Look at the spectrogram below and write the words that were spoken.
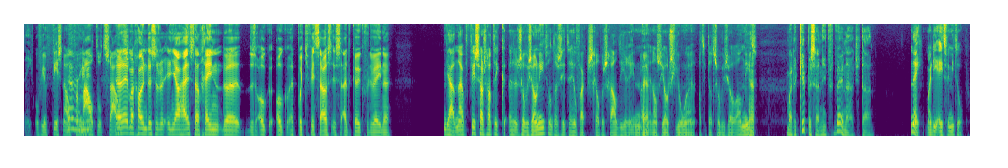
Nee, of je een vis nou vermaalt tot saus. Ja, nee, maar gewoon dus er in jouw huis staan geen... De, dus ook, ook het potje vissaus is uit de keuken verdwenen. Ja, nou, vissaus had ik eh, sowieso niet, want daar zitten heel vaak schelp- en schaaldieren in. Oh ja. En als Joodse jongen had ik dat sowieso al niet. Ja. Maar de kippen zijn niet verdwenen uit je tuin. Nee, maar die eten we niet op.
